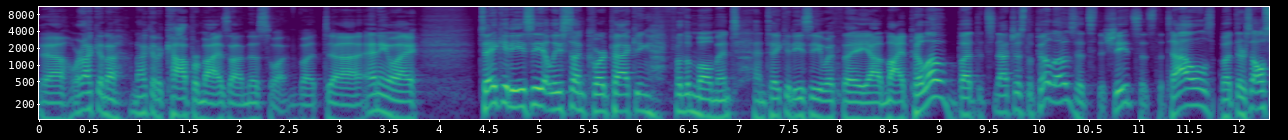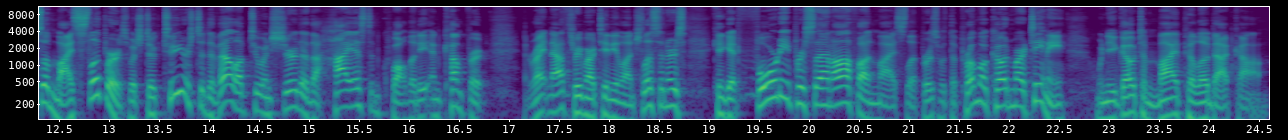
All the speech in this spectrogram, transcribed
yeah, we're not gonna not gonna compromise on this one. But uh, anyway, take it easy, at least on court packing for the moment, and take it easy with a uh, My Pillow. But it's not just the pillows; it's the sheets, it's the towels. But there's also My Slippers, which took two years to develop to ensure they're the highest in quality and comfort. And right now, three Martini Lunch listeners can get 40% off on My Slippers with the promo code Martini when you go to mypillow.com.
